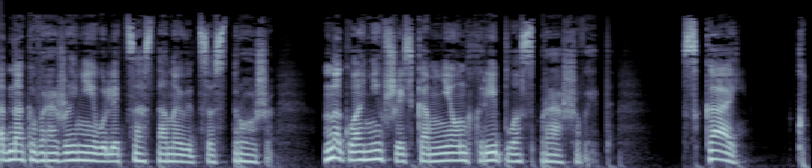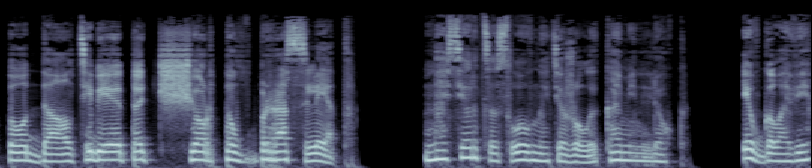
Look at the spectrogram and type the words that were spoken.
однако выражение его лица становится строже. Наклонившись ко мне, он хрипло спрашивает. «Скай, кто дал тебе этот чертов браслет?» На сердце словно тяжелый камень лег, и в голове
